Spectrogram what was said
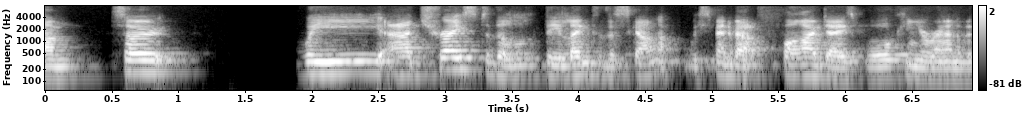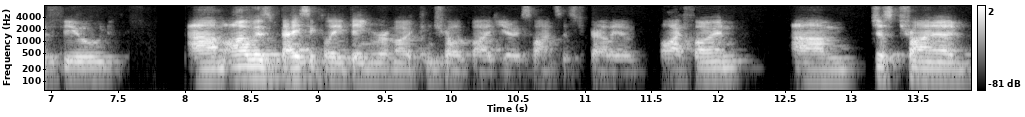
Um, so we uh, traced the, the length of the scar. We spent about five days walking around in the field. Um, I was basically being remote controlled by Geoscience Australia by phone, um, just trying to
